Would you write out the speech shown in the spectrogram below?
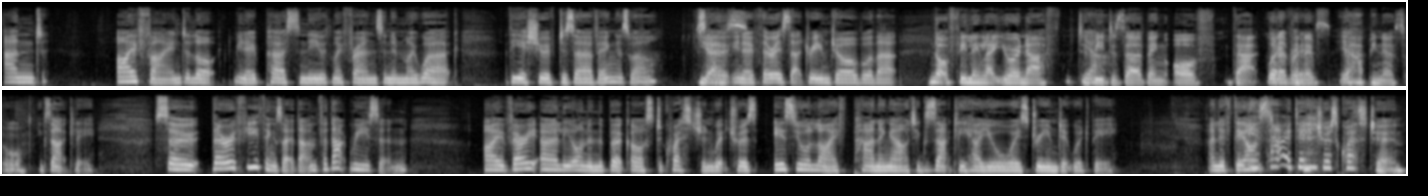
and I find a lot, you know, personally with my friends and in my work, the issue of deserving as well. So, Yes. you know, if there is that dream job or that Not feeling like you're enough to be deserving of that like, Whatever kind it of yeah. happiness or Exactly. So there are a few things like that. And for that reason, I very early on in the book asked a question, which was Is your life panning out exactly how you always dreamed it would be? And if the answer Is that a dangerous question?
